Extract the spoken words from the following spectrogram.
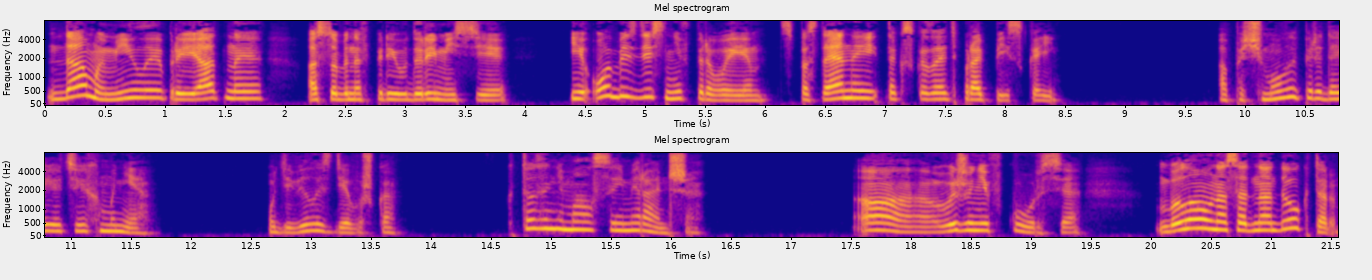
«Дамы милые, приятные, особенно в периоды ремиссии. И обе здесь не впервые, с постоянной, так сказать, пропиской. «А почему вы передаете их мне?» — удивилась девушка. «Кто занимался ими раньше?» «А, вы же не в курсе. Была у нас одна доктор,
